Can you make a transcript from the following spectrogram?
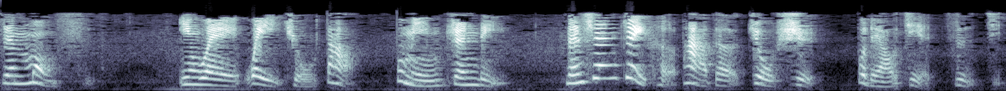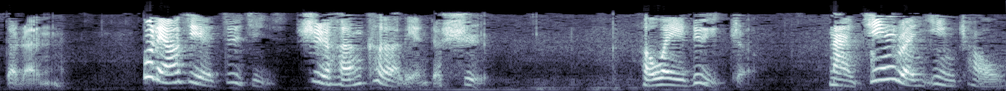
生梦死，因为未求道，不明真理。人生最可怕的就是不了解自己的人，不了解自己是很可怜的事。何谓律者？乃经纶应酬，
